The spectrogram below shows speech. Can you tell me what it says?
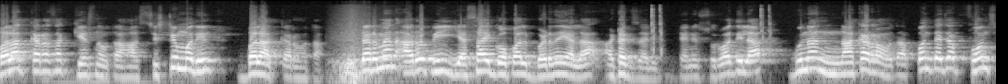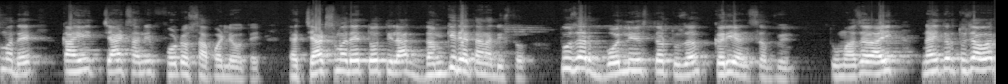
बलात्काराचा केस नव्हता हा सिस्टीम मधील बलात्कार होता. दरम्यान आरोपी एस आय गोपाल बडणे याला अटक झाली. त्याने सुरुवातीला गुन्हा नाकारला होता पण त्याच्या फोन्समध्ये काही चॅट्स आणि फोटो सापडले होते. त्या चॅट्समध्ये तो तिला धमकी देताना दिसतो. तू जर बोललीस तर तुझं करिअर संपवेल. तू माझं ऐक नाहीतर तुझ्यावर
